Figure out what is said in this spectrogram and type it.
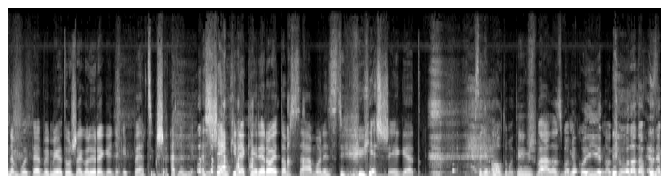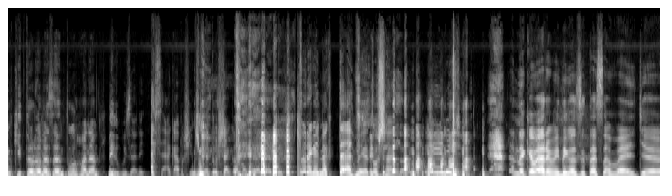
nem volt terve, hogy méltósággal öregedjek egy percig se. Hát nem, Ez senkinek érje rajtam számon, ezt a hülyességet. Ez egy automatikus válaszban, amikor írnak rólad, akkor nem kitörlöm ezentúl, hanem Lilu üzeni. Eszelgába sincs méltósággal. Öregedj meg te méltósággal. Én így. Nekem erről mindig az jut eszembe, egy uh,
